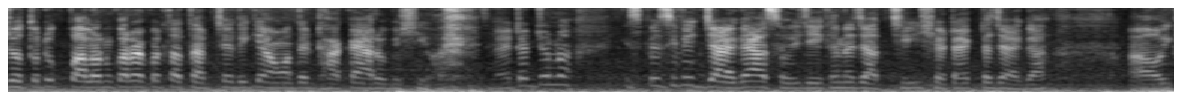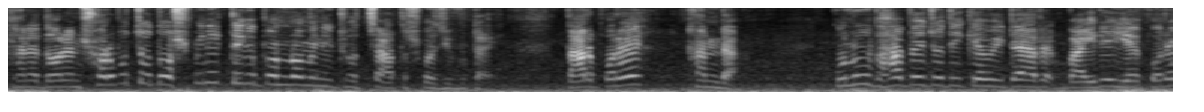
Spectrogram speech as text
যতটুকু পালন করার কথা, তার চেয়ে দিকে আমাদের ঢাকায় আরও বেশি হয়। এটার জন্য স্পেসিফিক জায়গা আছে, ওই যে এখানে যাচ্ছি, সেটা একটা জায়গা। ওইখানে ধরেন সর্বোচ্চ দশ মিনিট থেকে পনেরো মিনিট হচ্ছে আতশবাজি ফুটায়। তারপরে ঠান্ডা। কোনোভাবে যদি কেউ এটার বাইরে ইয়ে করে,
